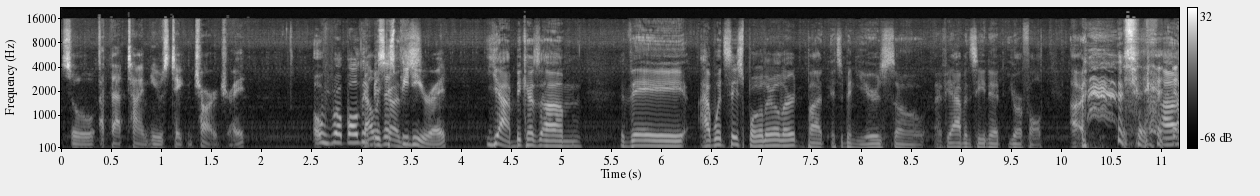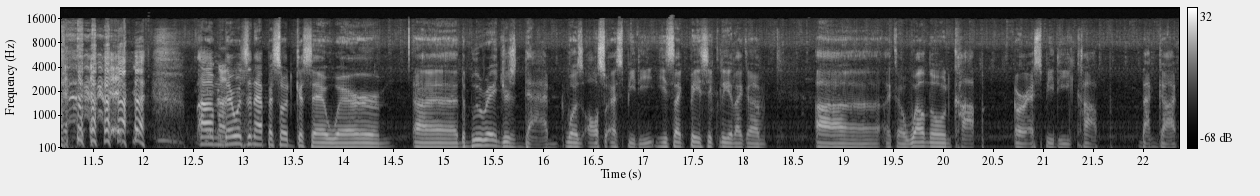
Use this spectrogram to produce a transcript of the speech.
So at that time, he was taking charge, right? oh, well, That was SPD, right? Yeah, because um, they I would say spoiler alert, but it's been years, so if you haven't seen it, your fault. Uh, uh, um, there was an episode kasi where uh, the Blue Ranger's dad was also SPD. He's like basically like a uh, like a well-known cop or SPD cop that got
